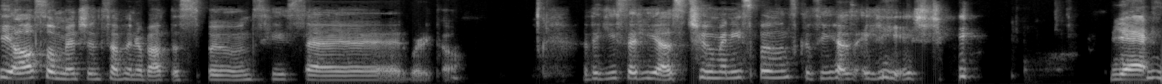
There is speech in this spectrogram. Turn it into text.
He also mentioned something about the spoons. He said, where'd it go? I think he said he has too many spoons because he has ADHD. Yes.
